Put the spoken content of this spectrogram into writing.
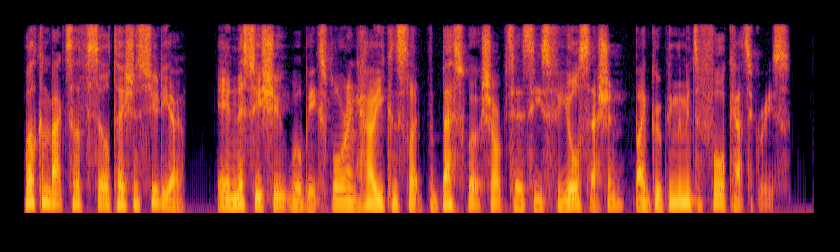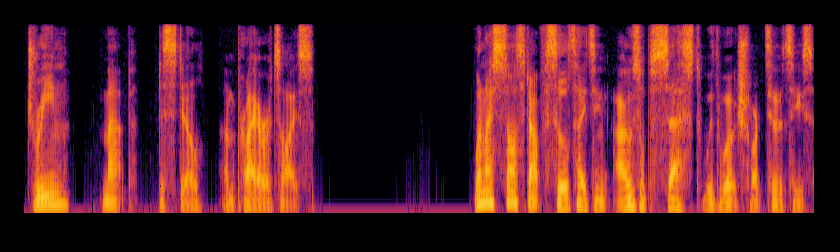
Welcome back to the Facilitation Studio. In this issue, we'll be exploring how you can select the best workshop activities for your session by grouping them into four categories dream, map, distill, and prioritize. When I started out facilitating, I was obsessed with workshop activities.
